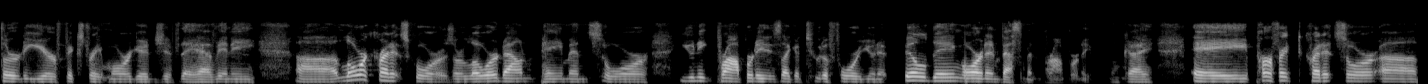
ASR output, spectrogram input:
30 year fixed rate mortgage if they have any uh, lower credit scores or lower down payments or unique properties like a two to four unit building or an investment property okay? A perfect credit score uh,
